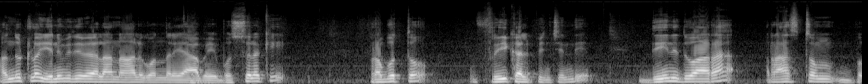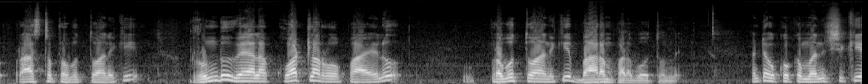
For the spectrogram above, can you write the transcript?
అందుట్లో ఎనిమిది వేల నాలుగు వందల యాభై బస్సులకి ప్రభుత్వం ఫ్రీ కల్పించింది. దీని ద్వారా రాష్ట్రం రాష్ట్ర ప్రభుత్వానికి రెండు వేల కోట్ల రూపాయలు ప్రభుత్వానికి భారం పడబోతుంది. అంటే ఒక్కొక్క మనిషికి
